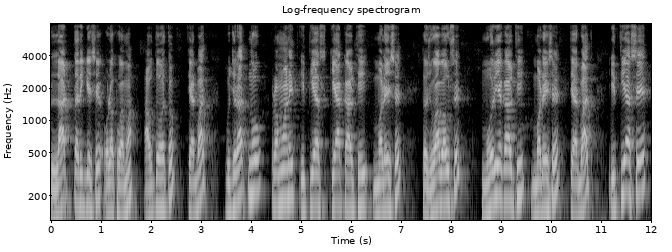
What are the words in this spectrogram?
લાટ તરીકે છે ઓળખવામાં આવતો હતો. ત્યારબાદ ગુજરાતનો પ્રમાણિત ઇતિહાસ કયા કાળથી મળે છે? તો જવાબ આવશે મૌર્યકાળથી મળે છે. ત્યારબાદ ઇતિહાસે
